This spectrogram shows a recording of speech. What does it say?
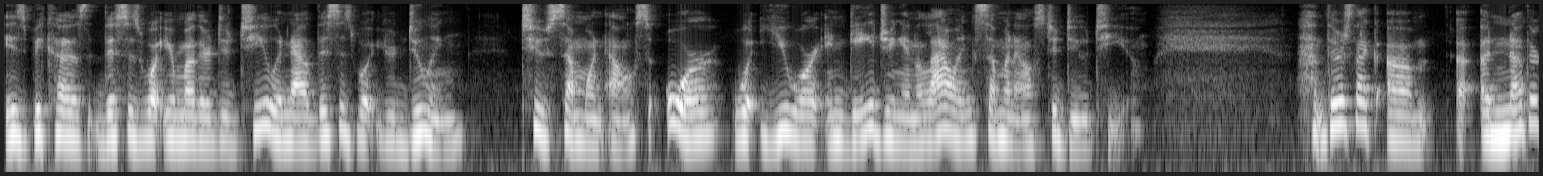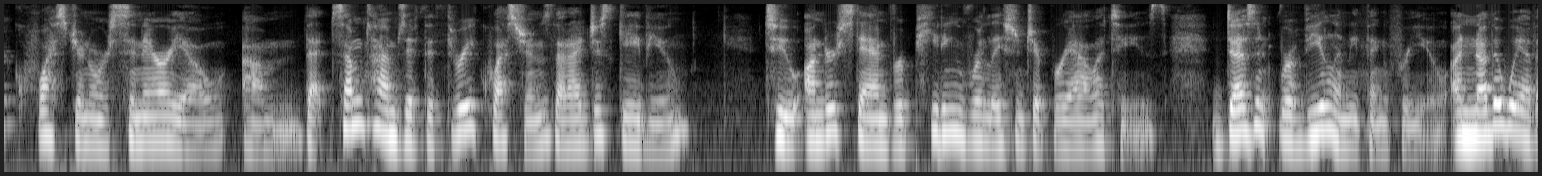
Is because this is what your mother did to you, and now this is what you're doing to someone else, or what you are engaging and allowing someone else to do to you. There's like um, a- another question or scenario um, that sometimes, if the three questions that I just gave you to understand repeating relationship realities doesn't reveal anything for you, another way of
